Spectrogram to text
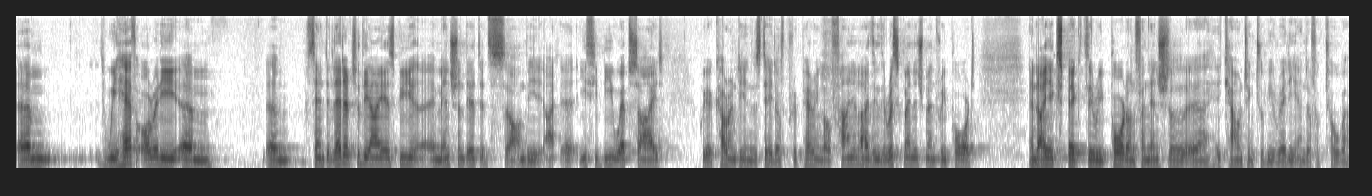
Um, we have already um, um, sent a letter to the IASB. Uh, I mentioned it. It's on the uh, ECB website. We are currently in the state of preparing or finalizing the risk management report. And I expect the report on financial uh, accounting to be ready end of October.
